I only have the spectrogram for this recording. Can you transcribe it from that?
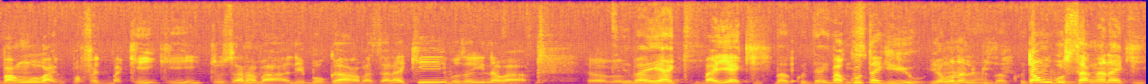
bango enfait bakeikei toza na balebogard bazalaki bozalaki na euh, bayaki. Bakutaki yo yango nalobi ntango ah, bosanganaki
